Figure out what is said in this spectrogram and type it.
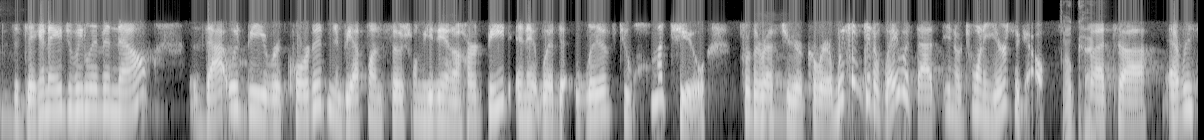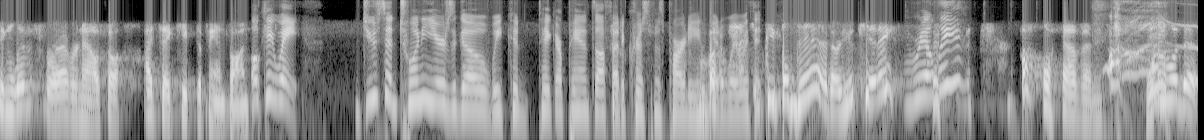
the day and age we live in now, that would be recorded and be up on social media in a heartbeat, and it would live to haunt you for the rest of your career. We could get away with that, you know, 20 years ago, Okay. but uh, everything lives forever now. So I'd say keep the pants on. Okay. Wait. You said 20 years ago we could take our pants off at a Christmas party and get away with it. People did. Are you kidding? Really? Oh heaven! know the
